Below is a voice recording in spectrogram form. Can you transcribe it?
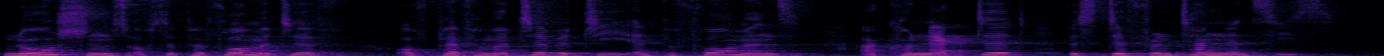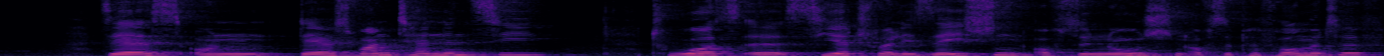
notions of the performative, of performativity and performance are connected with different tendencies. There's, on, there's one tendency towards a theatralization of the notion of the performative,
